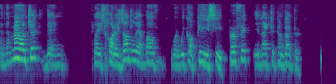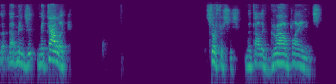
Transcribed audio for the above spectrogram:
And they're mounted, then placed horizontally above what we call PEC, perfect electric conductor. That, that means metallic surfaces, metallic ground planes.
